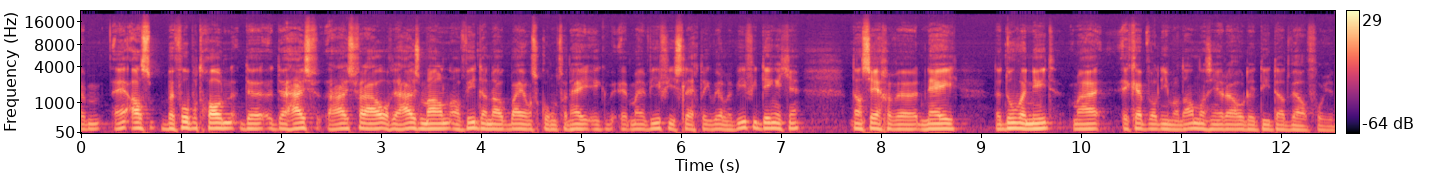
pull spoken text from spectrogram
ehm, als bijvoorbeeld gewoon de, de huis, huisvrouw of de huisman of wie dan ook bij ons komt van... hé, hey, ik- mijn wifi is slecht, ik wil een wifi dingetje. Dan zeggen we nee, dat doen we niet. Maar ik heb wel iemand anders in Rode die dat wel voor je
